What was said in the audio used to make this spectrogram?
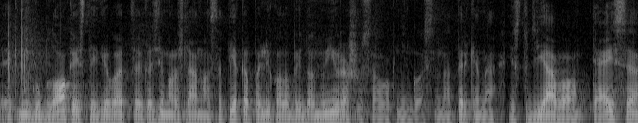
e, knygų blokais, taigi vat Kazimieras Leonas Apieka paliko labai įdomių įrašų savo knygose. Na, tarkime, jis studijavo teisę,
